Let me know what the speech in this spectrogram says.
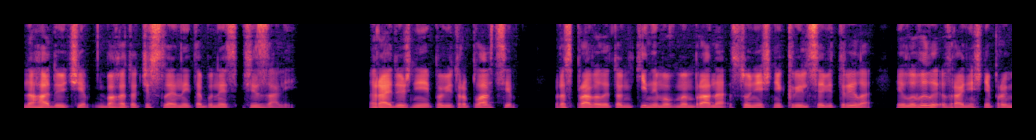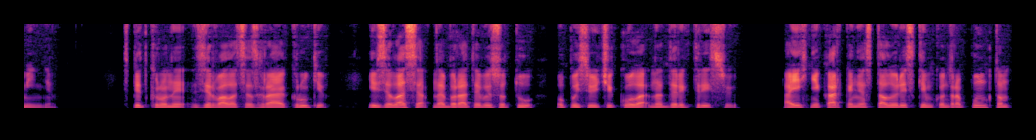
нагадуючи багаточисленний табунець фізалій. Райдужні повітроплавці розправили тонкі, немов мембрана сонячні крильця вітрила і ловили вранішнє проміння. З-під крони зірвалася зграя круків і взялася набирати висоту, описуючи кола над директрисою, а їхнє каркання стало різким контрапунктом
